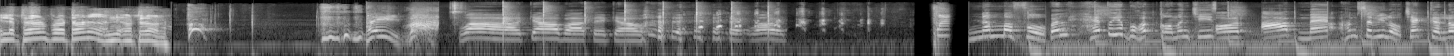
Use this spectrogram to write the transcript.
इलेक्ट्रॉन प्रोटॉन न्यूट्रॉन। भाई वाह! वाह क्या बात है क्या बात है। वाह। नंबर फोर। वेल है तो ये बहुत कॉमन चीज़ और आप मैं हम सभी लोग चेक कर लो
